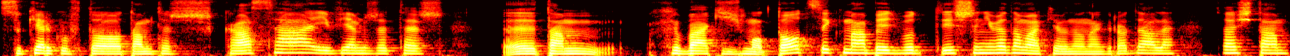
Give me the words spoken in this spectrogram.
Z cukierków to tam też kasa i wiem, że też tam chyba jakiś motocykl ma być, bo jeszcze nie wiadomo jakie będą nagrody, ale coś tam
